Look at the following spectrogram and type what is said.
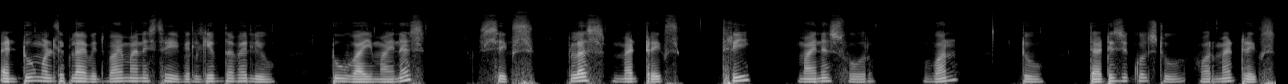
and 2 multiply with y minus 3 will give the value 2y minus 6 plus matrix 3 minus 4 1 2 that is equals to our matrix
